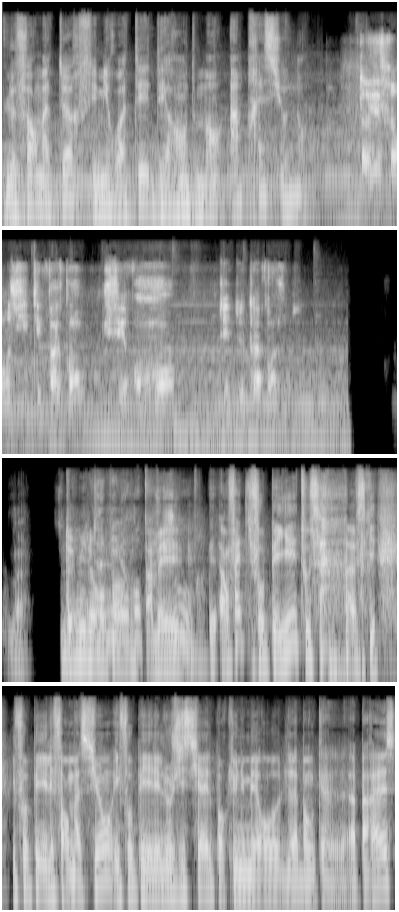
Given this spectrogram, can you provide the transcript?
Le formateur fait miroiter des rendements impressionnants. T'as vu frérot, si t'es pas con, tu fais au moins tes deux cas par jour. 2000 euros euros Ah, par mais, jour. en fait, il faut payer tout ça. Parce il faut payer les formations, il faut payer les logiciels pour que le numéro de la banque euh, apparaisse,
